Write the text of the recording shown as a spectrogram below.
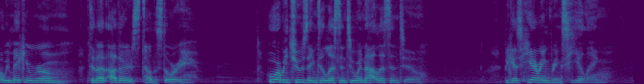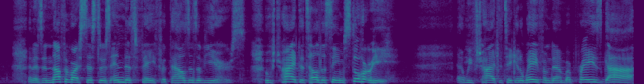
Are we making room to let others tell the story? Who are we choosing to listen to or not listen to? Because hearing brings healing. And there's enough of our sisters in this faith for thousands of years who've tried to tell the same story. And we've tried to take it away from them. But praise God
